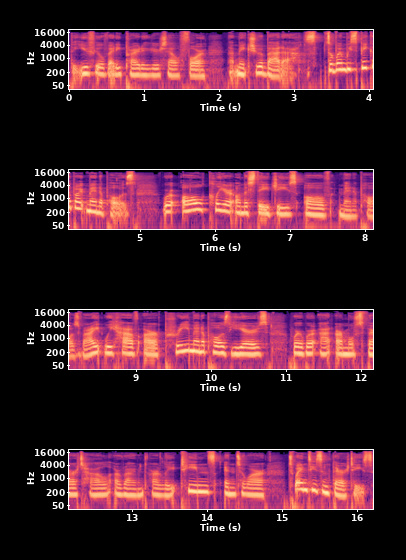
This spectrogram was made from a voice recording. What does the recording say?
that you feel very proud of yourself for that makes you a badass? So, when we speak about menopause, we're all clear on the stages of menopause, right? We have our pre menopause years where we're at our most fertile around our late teens into our 20s and 30s.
